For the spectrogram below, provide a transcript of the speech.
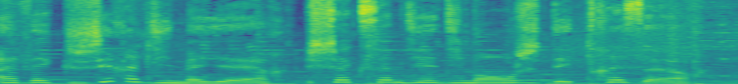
avec Géraldine Mayer. Chaque samedi et dimanche, dès 13h.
